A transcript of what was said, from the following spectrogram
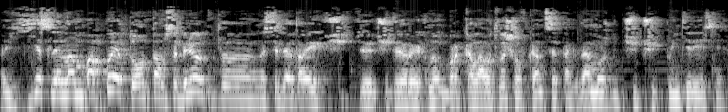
Если нам Мбаппе, то он там соберет э, на себя троих, четверых. Ну, Баркала вот вышел в конце, тогда может быть чуть-чуть поинтереснее.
